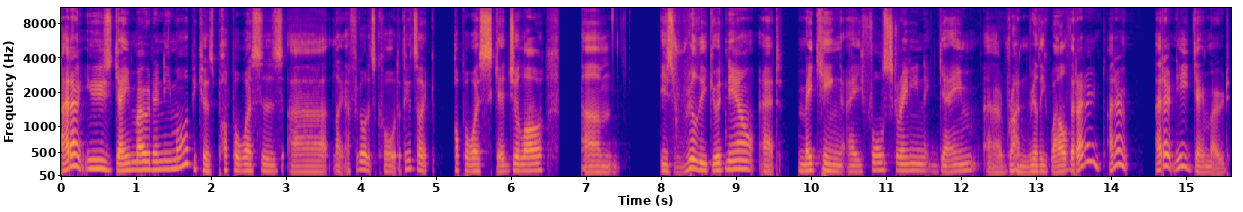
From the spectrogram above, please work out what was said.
I don't use game mode anymore because PopOS's uh, like I forgot what it's called. I think it's like PopOS Scheduler um, is really good now at making a full screen game uh, run really well. That I don't I don't I don't need game mode.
